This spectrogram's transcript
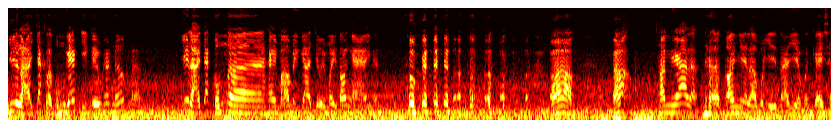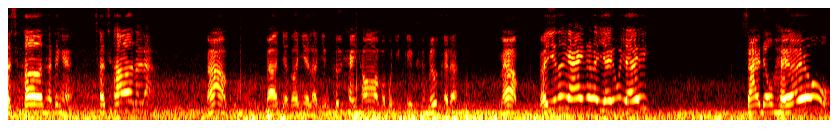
Với lại chắc là cũng ghét gì kiều khác nước nữa với lại chắc cũng uh, hay mở miệng ra chửi mỹ tối ngày nữa. À, đó thành ra là coi như là quý vị nãy giờ mình kể sơ sơ thôi đó nha sơ sơ thôi đó. Không? Là chờ coi như là những thứ hay ho mà quý vị kịp khát nước rồi đó. Nghe không? Rồi gì thứ hai nữa là gì quý vị? Xài đồ hiệu.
